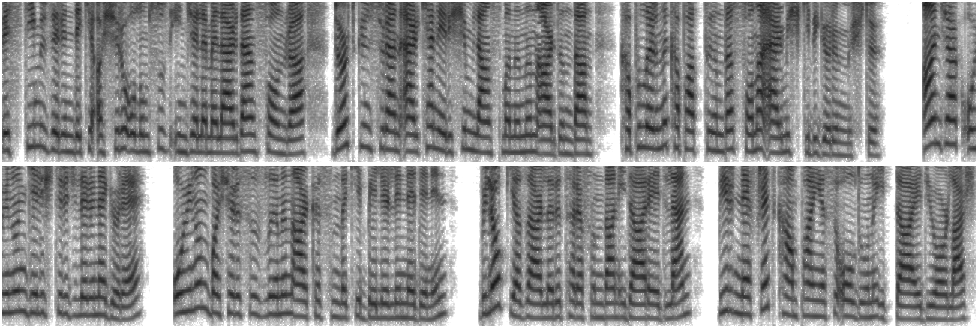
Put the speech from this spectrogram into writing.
ve Steam üzerindeki aşırı olumsuz incelemelerden sonra 4 gün süren erken erişim lansmanının ardından kapılarını kapattığında sona ermiş gibi görünmüştü. Ancak oyunun geliştiricilerine göre, oyunun başarısızlığının arkasındaki belirli nedenin, blog yazarları tarafından idare edilen bir nefret kampanyası olduğunu iddia ediyorlar.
